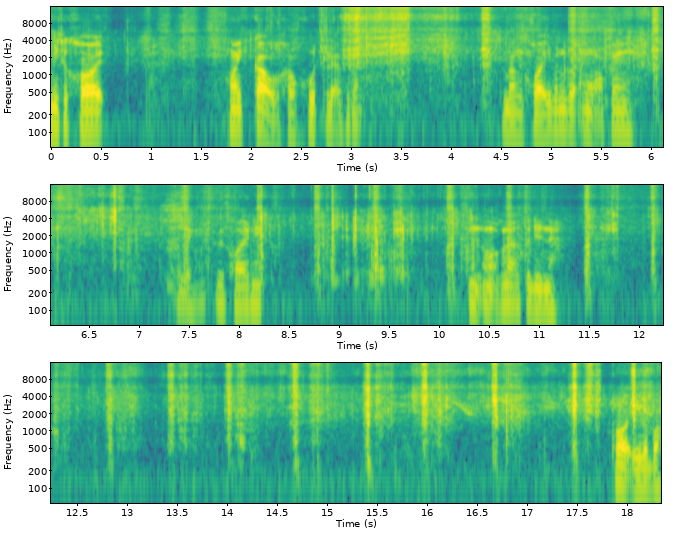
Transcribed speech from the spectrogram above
มีตะคอยหอยเก่าเขาคุดแล้วพี่น้องบางคอยมันก็ออกไป คือคอยนี่ มันออกแล้วตัวนี้นะพออีกแล้วบ่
